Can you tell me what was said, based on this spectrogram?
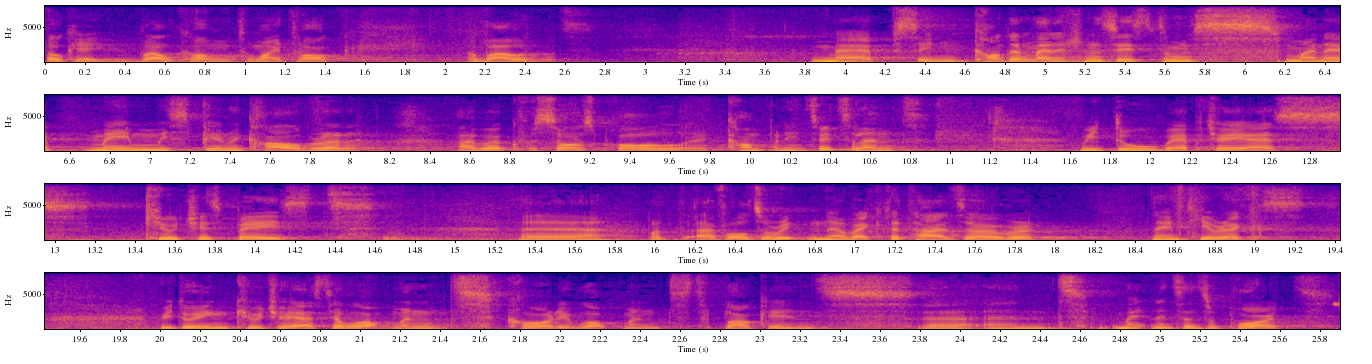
Okay, welcome to my talk about maps in content management systems. My name is Pirmin Kalberer. I work for Sourcepole, a company in Switzerland. We do WebJS, QGIS based, uh, but I've also written a vector tile server named T-Rex. We're doing QGIS development, core development, plugins, uh, and maintenance and support,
